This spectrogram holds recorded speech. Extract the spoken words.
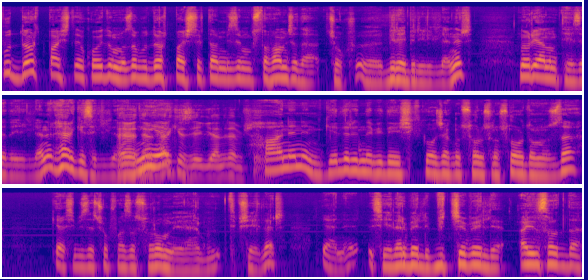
bu dört başlığı koyduğumuzda bu dört başlıktan bizim Mustafa amca da çok e, birebir ilgilenir. Nuriye Hanım teyze de ilgilenir. Herkes ilgilenir. Evet, Niye? evet herkes ilgilendiren bir şey. Hanenin gelirinde bir değişiklik olacak mı sorusunu sorduğumuzda gerçi bize çok fazla sorulmuyor yani bu tip şeyler. Yani şeyler belli, bütçe belli. Ayın sonunda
